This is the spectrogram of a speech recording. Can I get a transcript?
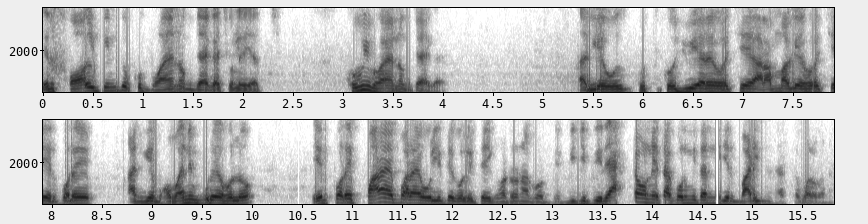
এর ফল কিন্তু খুব ভয়ানক জায়গায় চলে যাচ্ছে। খুবই ভয়ানক জায়গায়। আজকে কোচবিহারে হয়েছে, আরামবাগে হয়েছে, এরপরে আজকে ভবানীপুরে হলো। এরপরে পাড়ায় পাড়ায় অলিতে গলিতে এই ঘটনা ঘটবে। বিজেপির একটাও নেতা কর্মী তার নিজের বাড়িতে থাকতে পারবে না।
